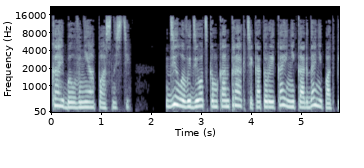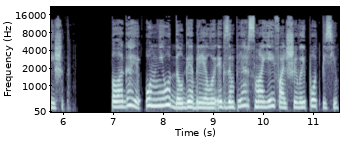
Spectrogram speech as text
Кай был вне опасности. Дело в идиотском контракте, который Кай никогда не подпишет. Полагаю, он не отдал Габриэлу экземпляр с моей фальшивой подписью,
